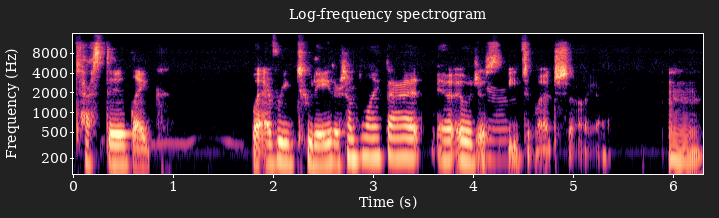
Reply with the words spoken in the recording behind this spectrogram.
tested like what every two days or something like that. It, it would just Yeah. be too much. So yeah. Mm.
